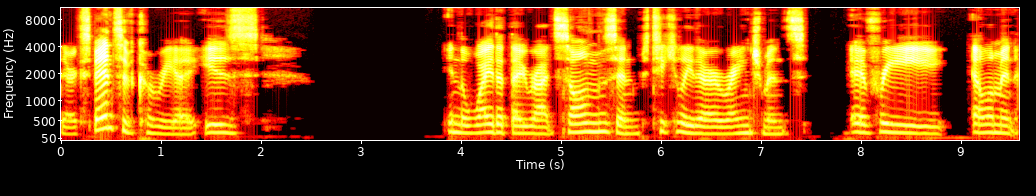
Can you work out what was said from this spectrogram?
their expansive career is in the way that they write songs and particularly their arrangements. Every element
